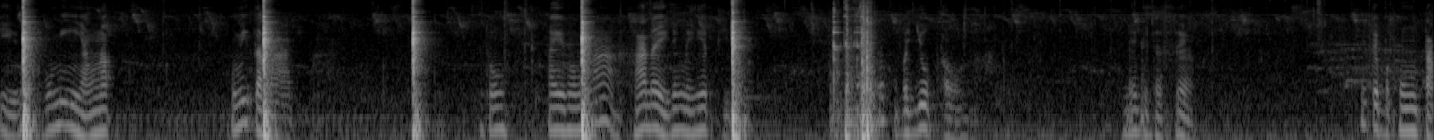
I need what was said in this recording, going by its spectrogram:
กี้บ่มีหยังเนาะบ่มีตลาดตรงให้ตรงหน้าหาได้จังได้เฮ็ดกินแล้วก็ประยุกต์เอาได้เป็นแต่แซ่บนี่แต่บักคงต่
